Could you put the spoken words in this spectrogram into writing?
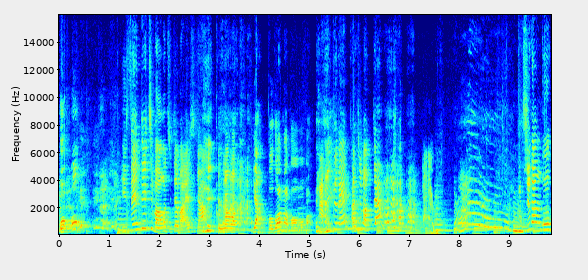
어? 이 샌드위치 먹어 진짜 맛있어 고마워 야 너도 하나 먹어봐 아 그래 같이 먹자 음, 급식왕고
